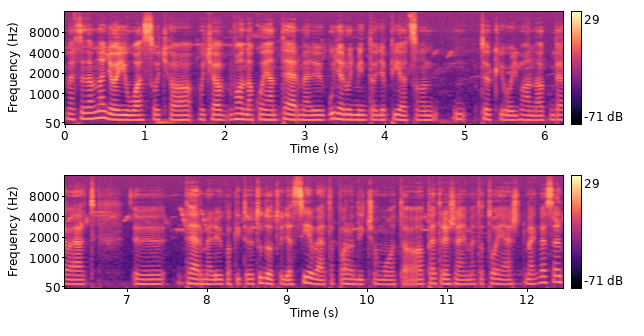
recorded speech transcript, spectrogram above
mert szerintem nagyon jó az, hogyha, hogyha vannak olyan termelők, ugyanúgy, mint ahogy a piacon tök jó, hogy vannak bevált termelők, akitől tudod, hogy a szilvát, a paradicsomot, a petrezsájmet, a tojást megveszed,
